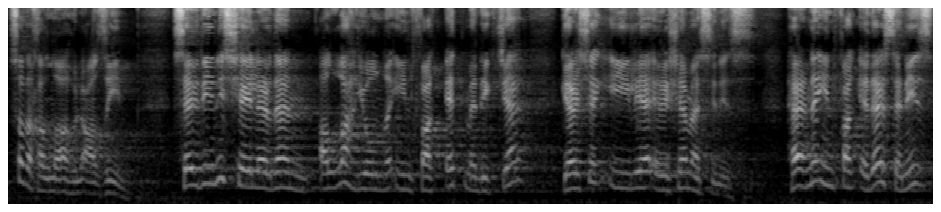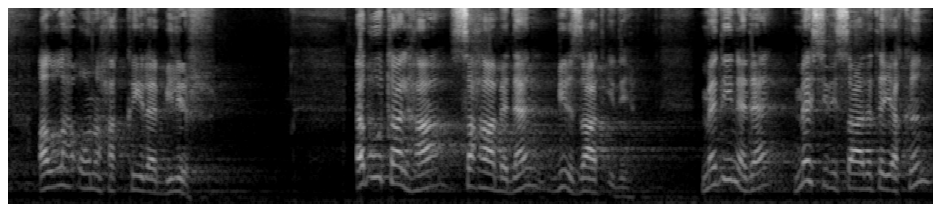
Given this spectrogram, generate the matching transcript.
Sadakallahul azim. Sevdiğiniz şeylerden Allah yolunda infak etmedikçe gerçek iyiliğe erişemezsiniz. Her ne infak ederseniz Allah onu hakkıyla bilir. Ebu Talha sahabeden bir zat idi. Medine'de Mescid-i Saadet'e yakın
